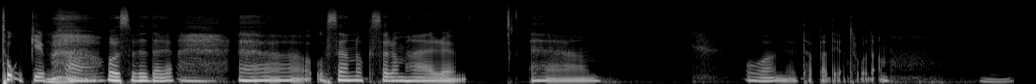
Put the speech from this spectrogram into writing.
Tokyo Mm. Och så vidare. Eh, och sen också de här... Uh, och nu tappade jag tråden. Mm.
